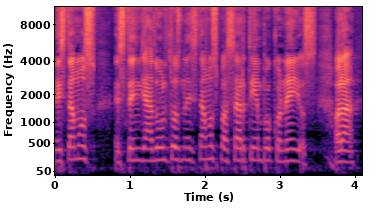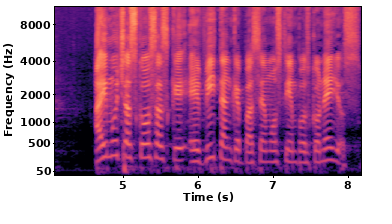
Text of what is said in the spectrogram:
necesitamos, estén ya adultos, necesitamos pasar tiempo con ellos. Ahora, hay muchas cosas que evitan que pasemos tiempos con ellos.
